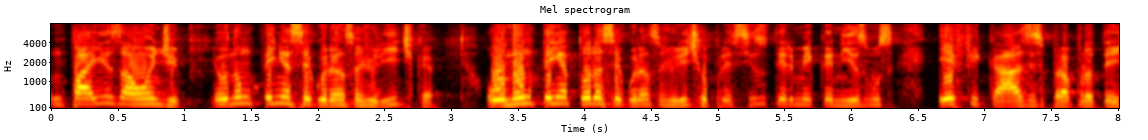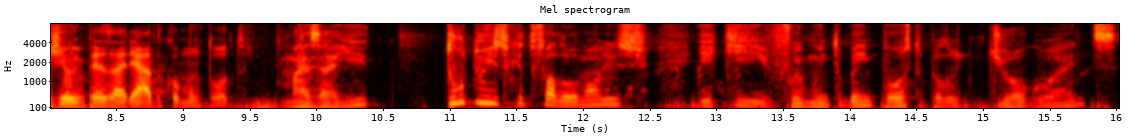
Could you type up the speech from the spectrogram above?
Um país onde eu não tenha segurança jurídica, ou não tenha toda a segurança jurídica, eu preciso ter mecanismos eficazes para proteger o empresariado como um todo. Mas aí tudo isso que tu falou, Maurício, e que foi muito bem posto pelo Diogo antes,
